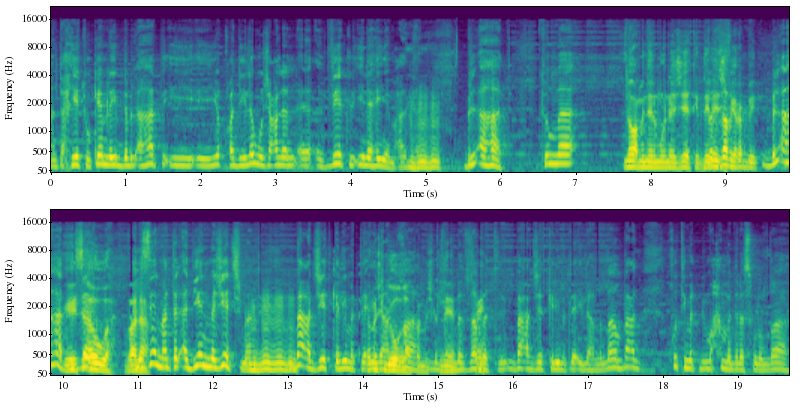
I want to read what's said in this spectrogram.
انت حياته كاملة يبدأ بالآهات يقعد يلوج على الذات الإلهية معناتها. بالآهات. ثم نوع من المناجاة يبدأ يناجي في ربي. بالآهات. يتأوه فوالا. مازال معناتها الأديان ما جاتش من بعد جات كلمة لا إله إلا الله. فمش كلام. بالضبط. بعد جات كلمة لا إله إلا الله. من بعد ختمت بمحمد رسول الله.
